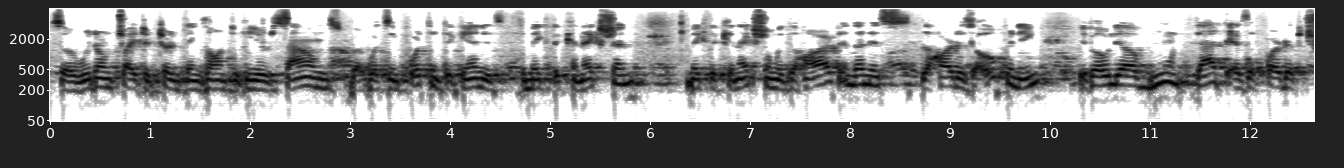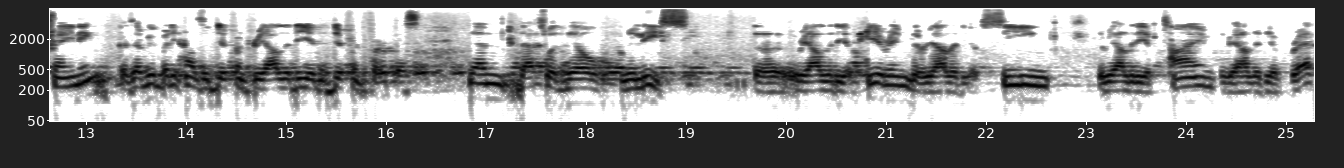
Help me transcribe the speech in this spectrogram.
So we don't try to turn things on to hear sounds but what's important again is to make the connection, make the connection with the heart and then it's the heart is opening. If awliya want that as a part of training because everybody has a different reality and a different purpose then that's what they'll release the reality of hearing, the reality of seeing, the reality of time, the reality of breath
